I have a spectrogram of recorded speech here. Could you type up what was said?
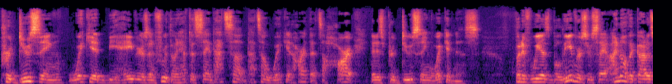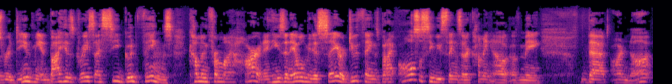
producing wicked behaviors and fruit, then we have to say that's a that's a wicked heart. That's a heart that is producing wickedness. But if we as believers who say, I know that God has redeemed me and by his grace I see good things coming from my heart and he's enabled me to say or do things, but I also see these things that are coming out of me that are not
